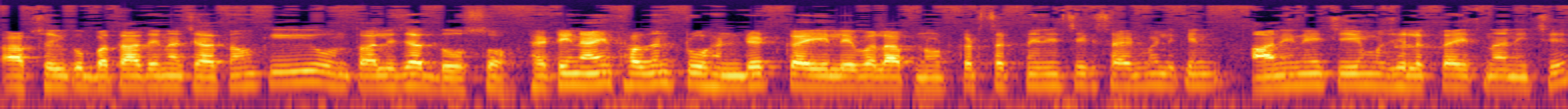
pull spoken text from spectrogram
आप सभी को बता देना चाहता हूँ कि उनतालीस हज़ार दो सौ thirty nine thousand two hundred का ये लेवल आप नोट कर सकते हैं नीचे की साइड में लेकिन आने नहीं चाहिए मुझे लगता है इतना नीचे।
